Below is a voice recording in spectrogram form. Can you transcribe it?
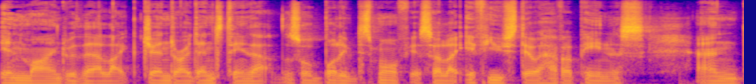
in mind with their like gender identity and that sort of body dysmorphia. So like if you still have a penis and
